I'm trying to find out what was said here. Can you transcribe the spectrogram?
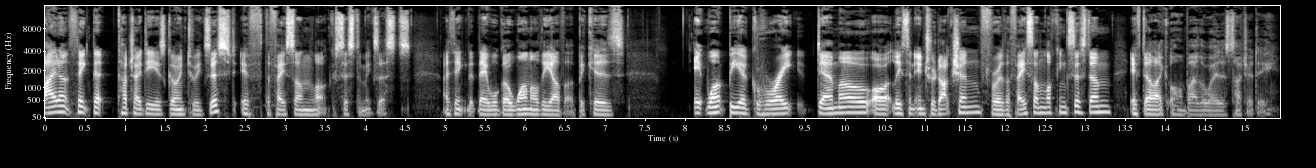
I don't think that Touch ID is going to exist if the Face Unlock system exists. I think that they will go one or the other because it won't be a great demo or at least an introduction for the face unlocking system if they're like, oh, by the way, there's Touch ID.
